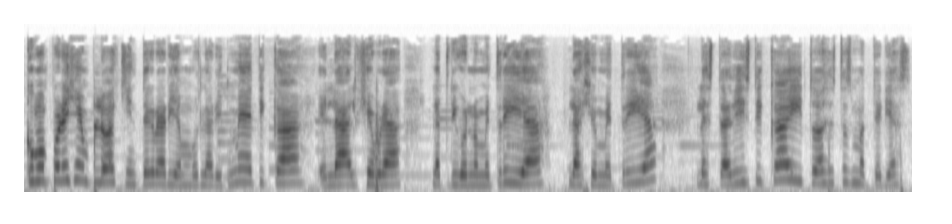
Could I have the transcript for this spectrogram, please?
como por ejemplo aquí integraríamos la aritmética, el álgebra, la trigonometría, la geometría, la estadística y todas estas materias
